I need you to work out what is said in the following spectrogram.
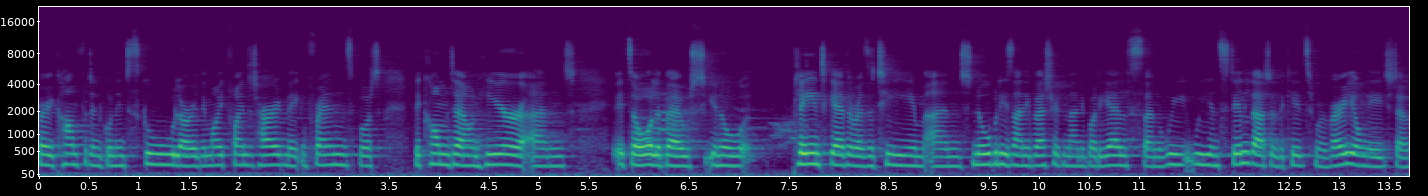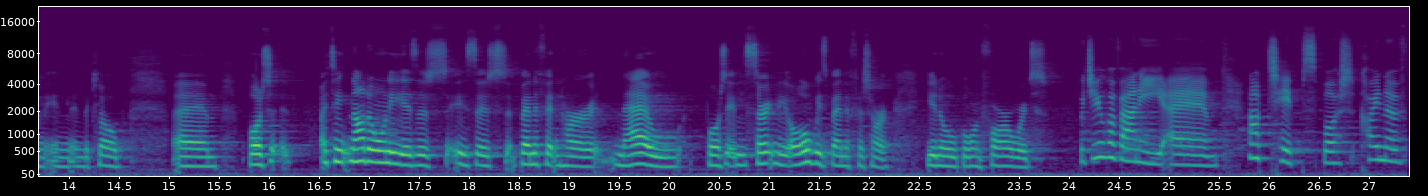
very confident going into school or they might find it hard making friends but they come down here and it's all about you know playing together as a team and nobody's any better than anybody else and we, we instill that in the kids from a very young age down in, in the club. Um, but I think not only is it, is it benefiting her now, but it'll certainly always benefit her, you know, going forward. Would you have any, um, not tips, but kind of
